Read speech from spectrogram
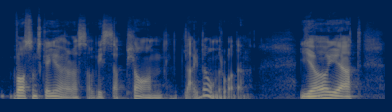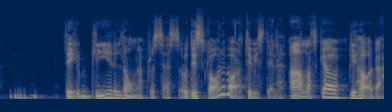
vad som ska göras av vissa planlagda områden gör ju att det blir långa processer och det ska det vara till viss del. Alla ska bli hörda,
